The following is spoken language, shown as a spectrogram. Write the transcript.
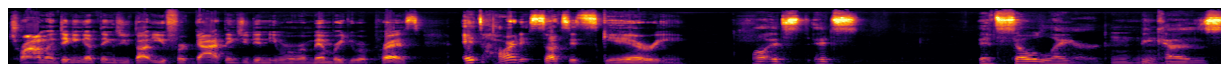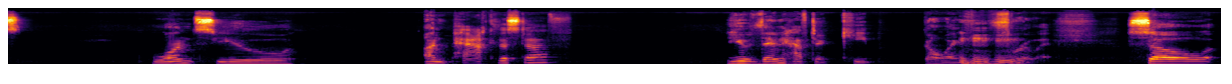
trauma, digging up things you thought you forgot, things you didn't even remember, you repressed. It's hard, it sucks, it's scary. Well, it's it's it's so layered Mm-hmm. because once you unpack the stuff, you then have to keep going Mm-hmm. through it. So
